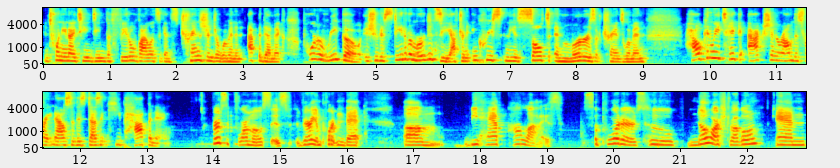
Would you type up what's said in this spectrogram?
in 2019 deemed the fatal violence against transgender women an epidemic. Puerto Rico issued a state of emergency after an increase in the assault and murders of trans women. How can we take action around this right now so this doesn't keep happening? First and foremost, it's very important that um, we have allies, supporters who know our struggle and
